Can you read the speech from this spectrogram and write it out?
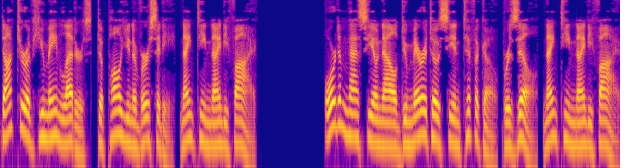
Doctor of Humane Letters, DePaul University, 1995. Ordem Nacional do Mérito Científico Brazil, 1995.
